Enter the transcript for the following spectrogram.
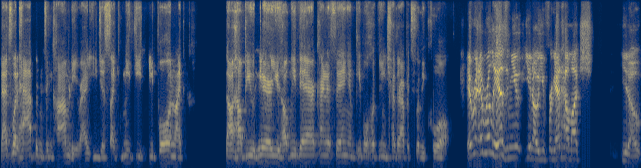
that's what happens in comedy, right? You just like meet these people and like I'll help you here, you help me there, kind of thing, and people hooking each other up. It's really cool. It, re- it really is, and you you know you forget how much you know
